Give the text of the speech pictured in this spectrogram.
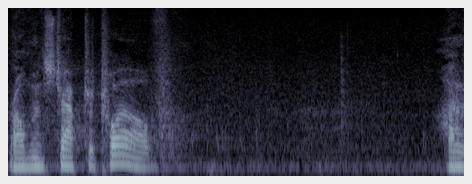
Romans chapter 12. I,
